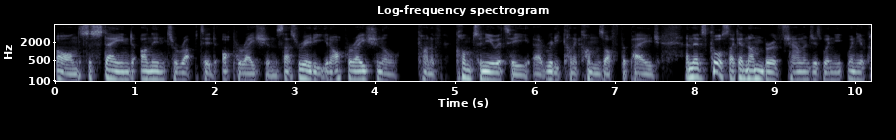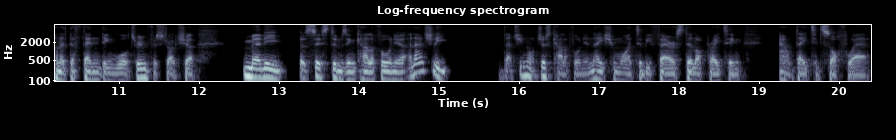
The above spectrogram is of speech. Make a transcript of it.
on sustained uninterrupted operations. That's really you know operational kind of continuity uh, really kind of comes off the page. And there's of course like a number of challenges when you when you're kind of defending water infrastructure. Many systems in california and actually actually not just california nationwide to be fair are still operating outdated software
